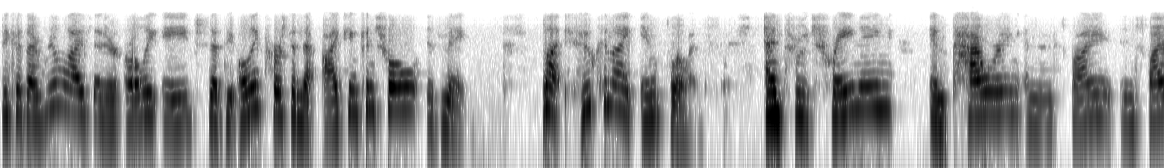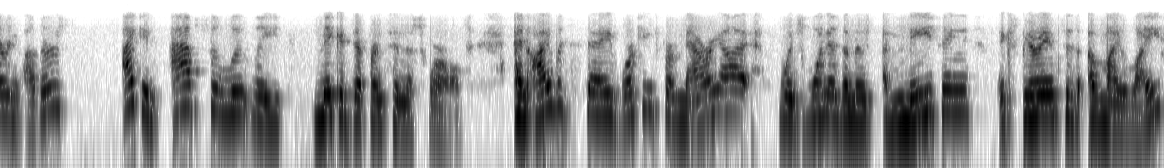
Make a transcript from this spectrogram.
Because I realized at an early age that the only person that I can control is me. But who can I influence? And through training, empowering, and inspiring, inspiring others, I can absolutely make a difference in this world. And I would say working for Marriott was one of the most amazing experiences of my life.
